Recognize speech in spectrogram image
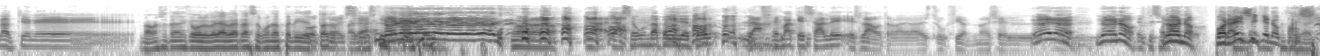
la tiene... Vamos a tener que volver a ver la segunda peli de Otra Thor. vez, para- sí, No, no, no, no, no, no, no. No, no, no. La, la segunda peli de Thor, la gema que sale es la otra, la de la destrucción, no es el. No, no, el- no, no, el no, no, por ahí sí que no pasa.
